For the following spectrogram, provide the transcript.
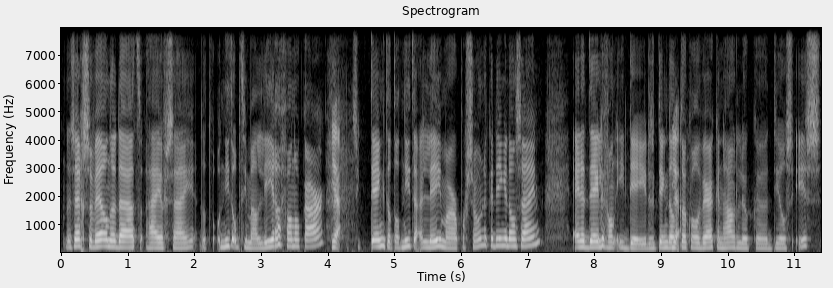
dan zeggen ze wel inderdaad, hij of zij, dat we niet optimaal leren van elkaar. Ja. Dus ik denk dat dat niet alleen maar persoonlijke dingen dan zijn. En het delen van ideeën. Dus ik denk dat Ja. het ook wel werkinhoudelijk eh, deels is.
